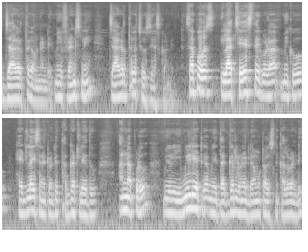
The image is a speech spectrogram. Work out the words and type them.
జాగ్రత్తగా ఉండండి. మీ ఫ్రెండ్స్ని జాగ్రత్తగా చూస్ చేసుకోండి. సపోజ్ ఇలా చేస్తే కూడా మీకు హెడ్లైన్స్ అనేటువంటి తగ్గట్లేదు అన్నప్పుడు మీరు ఇమీడియట్గా మీ దగ్గరలోనే డెర్మటాలజిస్ట్ని కలవండి.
